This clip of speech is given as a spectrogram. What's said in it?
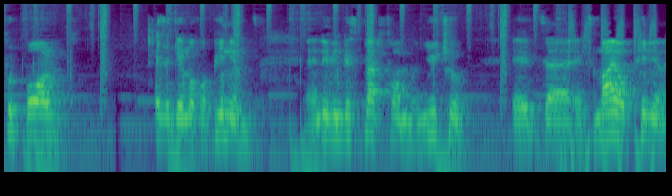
football is a game of opinions, and even this platform on YouTube, it's uh, it's my opinion.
